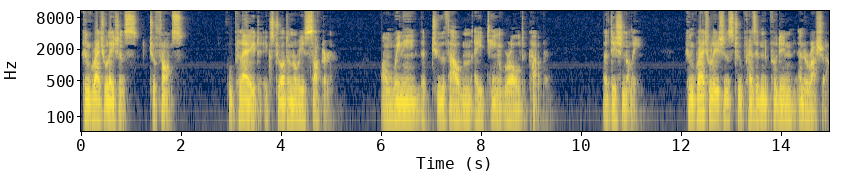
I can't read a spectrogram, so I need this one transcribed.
Congratulations to France, who played extraordinary soccer on winning the 2018 World Cup. Additionally, Congratulations to President Putin and Russia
